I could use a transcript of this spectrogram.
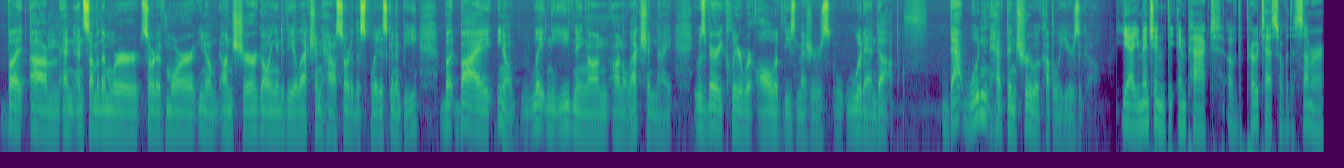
but um, and and some of them were sort of more, you know, unsure going into the election how sort of the split is going to be. But by you know late in the evening on on election night, it was very clear where all of these measures would end up. That wouldn't have been true a couple of years ago. Yeah, you mentioned the impact of the protests over the summer.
